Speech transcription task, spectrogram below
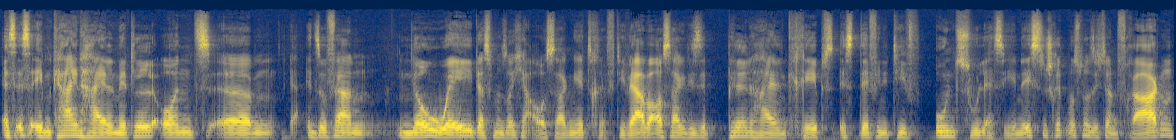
Es ist eben kein Heilmittel und ähm, insofern no way, dass man solche Aussagen hier trifft. Die Werbeaussage, diese Pillen heilen Krebs, ist definitiv unzulässig. Im nächsten Schritt muss man sich dann fragen,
